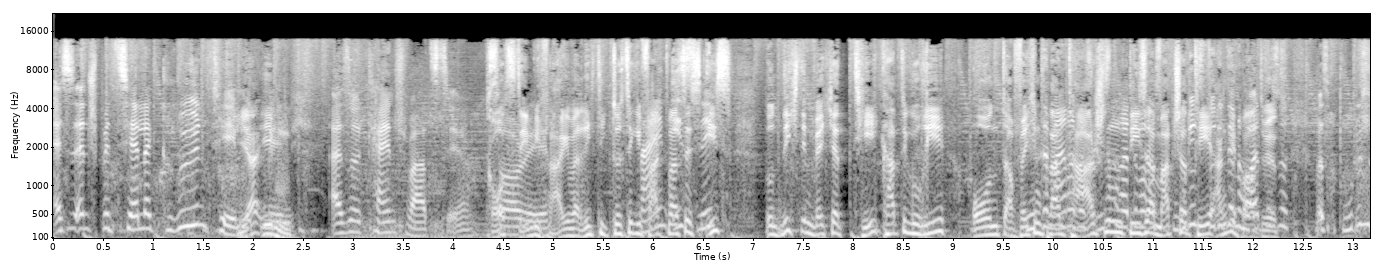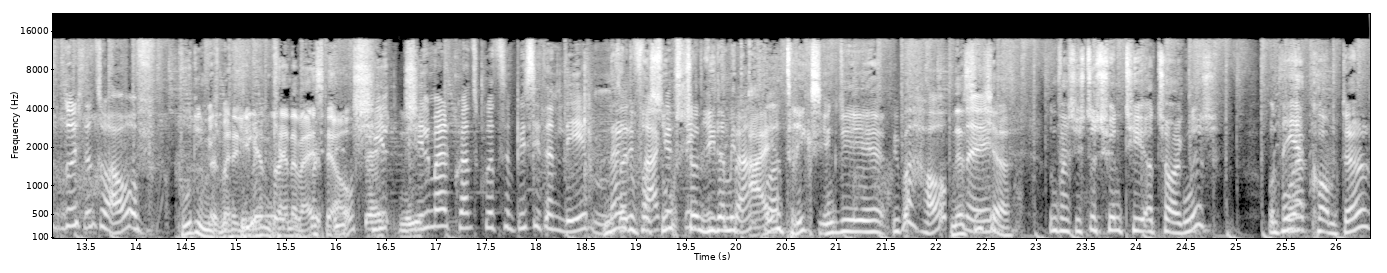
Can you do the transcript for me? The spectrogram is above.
Es ist ein spezieller Grüntee mit Ja, eben. Milch. Also kein Schwarztee. Trotzdem, Sorry. die Frage war richtig. Du hast dir gefragt, Nein, was ist es nicht. ist und nicht in welcher Teekategorie und auf welchen du Plantagen heute dieser Matcha-Tee du angebaut wird. So, was budelst du dich denn so auf? Pudel mich, meine Also Lieben, in Teeerzeugnis keiner Weise auf. Chill, chill mal ganz kurz ein bisschen dein Leben. Nein, so, du die Frage versuchst schon wieder mit allen. Tricks irgendwie... Überhaupt Na nicht. sicher. Und was ist das für ein Teeerzeugnis? Und woher Naja, kommt der?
